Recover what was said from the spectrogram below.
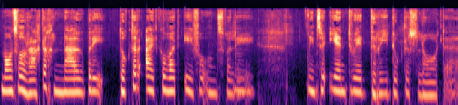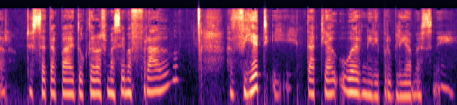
maar ons wil regtig nou by die dokter uitkom wat u vir ons wil hê. En so 1 2 3 dokters later, toe sit ek by 'n dokter wat vir my sê mevrou, weet u dat jou oor nie die probleem is nie.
